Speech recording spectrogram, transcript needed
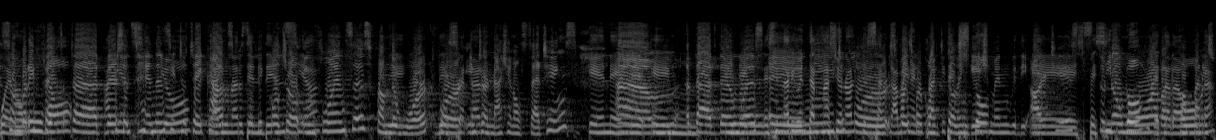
bueno, hubo, que hay una influences from the work for international settings. Que el, um, escenario eh, internacional que se el contexto eh, específico de cada obra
